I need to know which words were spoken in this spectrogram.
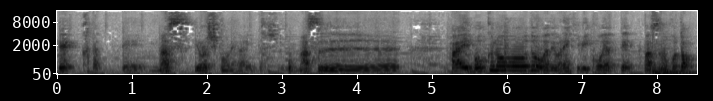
て語ってみます。よろしくお願いいたします。はい、僕の動画ではね、日々こうやってバスのこと、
